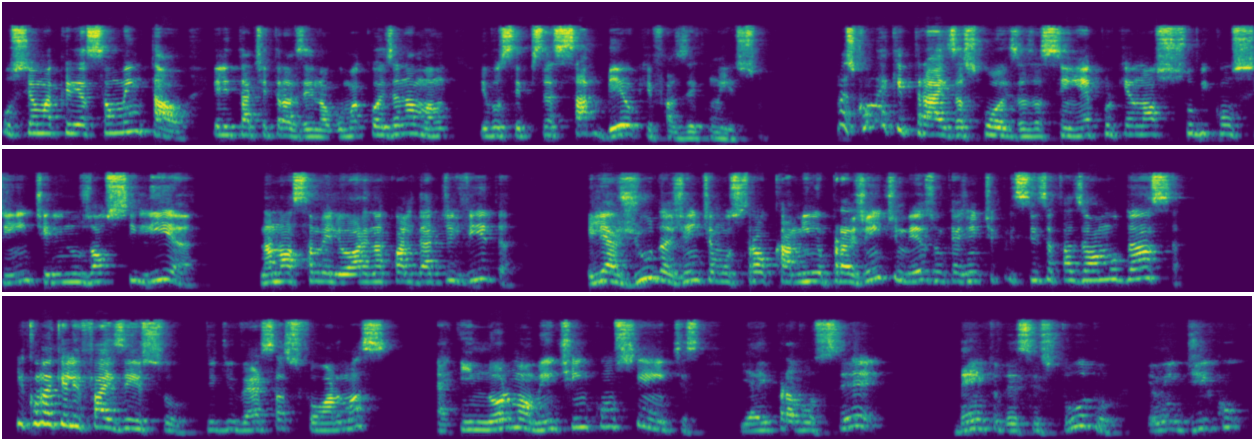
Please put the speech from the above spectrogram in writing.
ou se é uma criação mental. Ele está te trazendo alguma coisa na mão e você precisa saber o que fazer com isso. Mas como é que traz as coisas assim? É porque o nosso subconsciente ele nos auxilia na nossa melhora e na qualidade de vida. Ele ajuda a gente a mostrar o caminho para a gente mesmo que a gente precisa fazer uma mudança. E como é que ele faz isso? De diversas formas é, e normalmente inconscientes. E aí, para você, dentro desse estudo, eu indico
